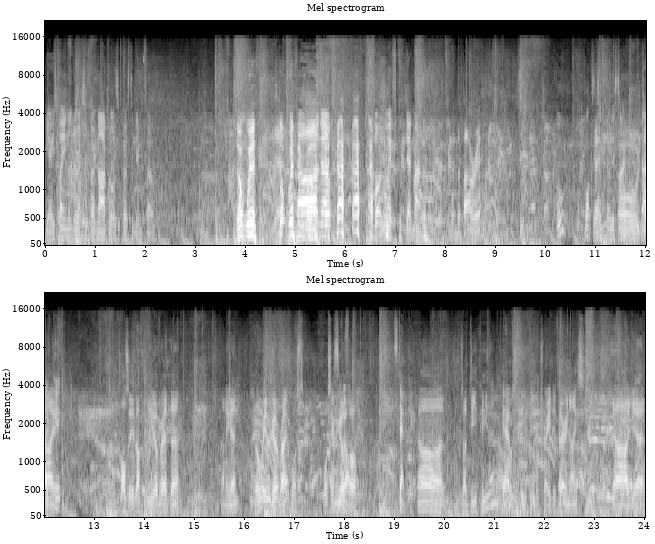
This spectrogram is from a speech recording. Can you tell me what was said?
Yeah, he's playing under SFO Nargrull as opposed to Nympho. Don't whiff. Yeah. Stop whiffing, Oh boy. no! Button whiffed, dead man. And the battery. Oh, blocks the Okay. tick throw this time. Oh, dive, dive. kick. Positive after the overhead there. And again. Oh, here we go. Right. What's what's he going to go got? for? Step kick. Oh, was that DP then? Yeah, it was DP that traded. Very nice. Yeah, yeah.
